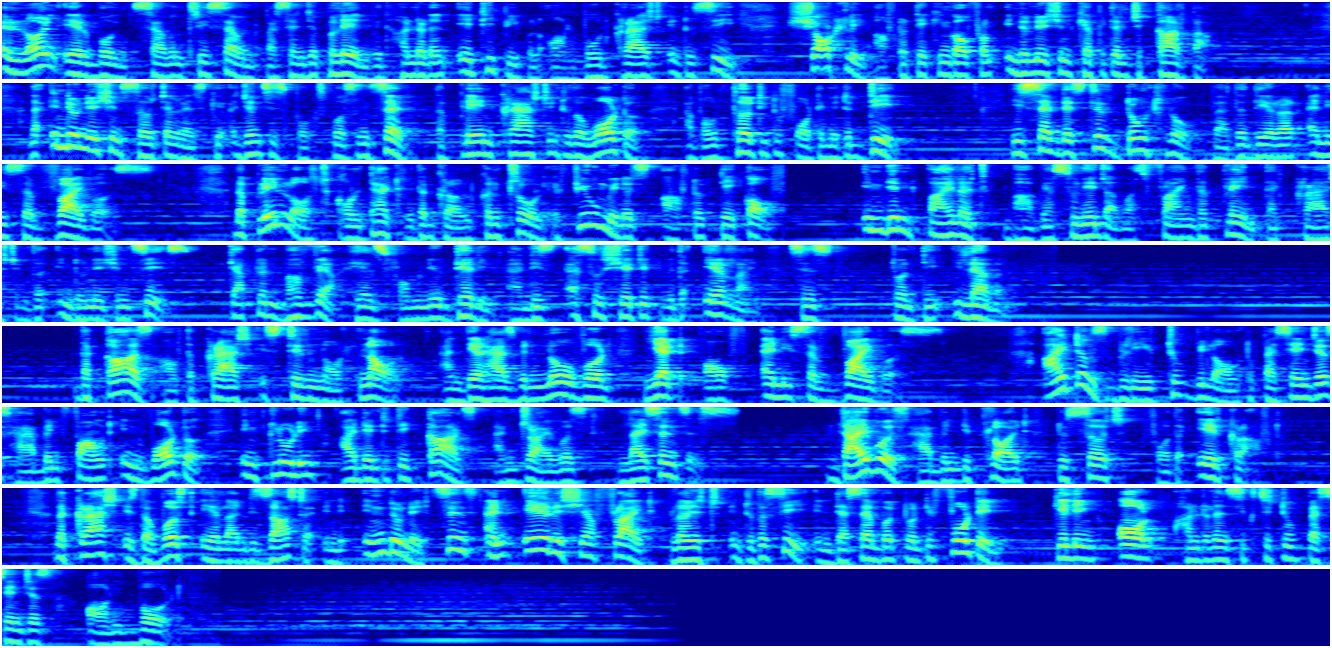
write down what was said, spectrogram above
A Lion Air Boeing 737 passenger plane with 180 people on board crashed into sea shortly after taking off from Indonesian capital Jakarta. The Indonesian Search and Rescue Agency spokesperson said the plane crashed into the water about 30 to 40 meters deep. He said they still don't know whether there are any survivors. The plane lost contact with the ground control a few minutes after takeoff. Indian pilot Bhavya Suneja was flying the plane that crashed in the Indonesian seas. Captain Bhavya hails from New Delhi and is associated with the airline since 2011. The cause of the crash is still not known and there has been no word yet of any survivors. Items believed to belong to passengers have been found in water including identity cards and driver's licenses. Divers have been deployed to search for the aircraft. The crash is the worst airline disaster in Indonesia since an AirAsia flight plunged into the sea in December 2014, killing all 162 passengers on board.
